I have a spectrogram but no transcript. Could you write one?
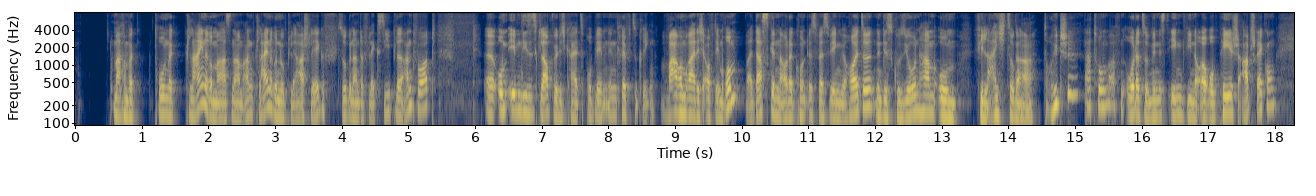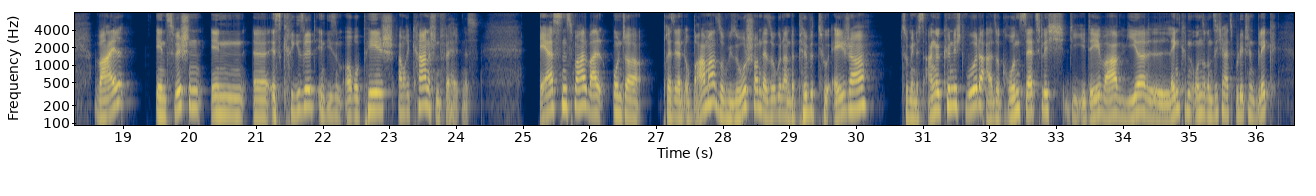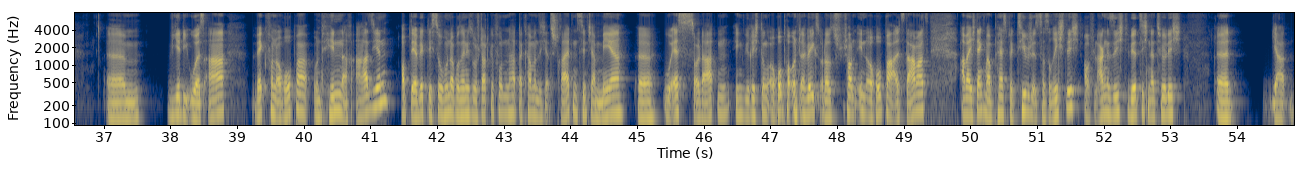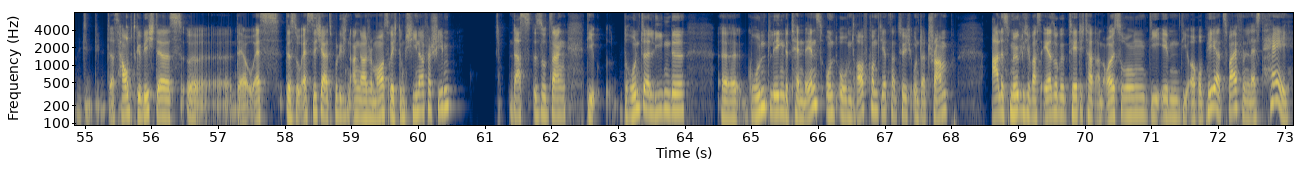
machen wir drohen wir kleinere Maßnahmen an, kleinere Nuklearschläge, sogenannte flexible Antwort äh, um eben dieses Glaubwürdigkeitsproblem in den Griff zu kriegen. Warum reite ich auf dem rum? Weil das genau der Grund ist, weswegen wir heute eine Diskussion haben um vielleicht sogar deutsche Atomwaffen oder zumindest irgendwie eine europäische Abschreckung, weil inzwischen in, äh, es kriselt in diesem europäisch-amerikanischen Verhältnis. Erstens mal, weil unter Präsident Obama sowieso schon der sogenannte Pivot to Asia zumindest angekündigt wurde. Also grundsätzlich die Idee war, wir lenken unseren sicherheitspolitischen Blick, ähm, wir die USA, weg von Europa und hin nach Asien. Ob der wirklich so hundertprozentig so stattgefunden hat, da kann man sich jetzt streiten. Es sind ja mehr äh, US-Soldaten irgendwie Richtung Europa unterwegs oder schon in Europa als damals. Aber ich denke mal, perspektivisch ist das richtig. Auf lange Sicht wird sich natürlich äh, ja die, das Hauptgewicht des, äh, der US, des US-sicherheitspolitischen Engagements Richtung China verschieben. Das ist sozusagen die drunterliegende äh, grundlegende Tendenz und obendrauf kommt jetzt natürlich unter Trump alles Mögliche, was er so getätigt hat an Äußerungen, die eben die Europäer zweifeln lässt. Hey,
